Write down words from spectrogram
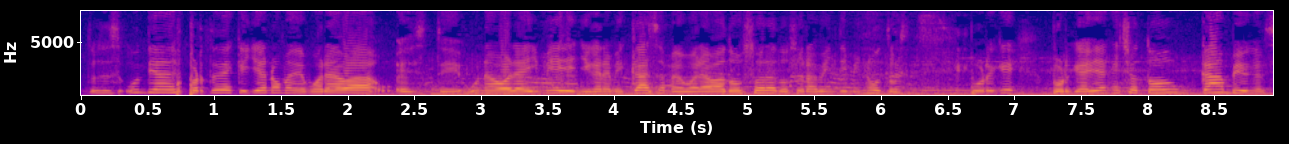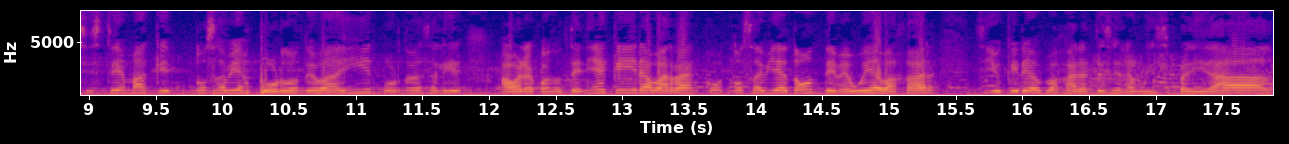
Entonces un día desperté de que ya no me demoraba este, una hora y media en llegar a mi casa, me demoraba dos horas, dos horas veinte minutos. ¿Por qué? Porque habían hecho todo un cambio en el sistema que no sabías por dónde va a ir, por dónde va a salir. Ahora, cuando tenía que ir a Barranco, no sabía dónde me voy a bajar, si yo quería bajar antes en la municipalidad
